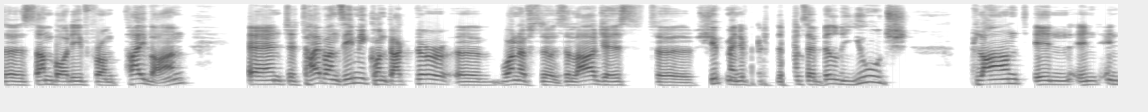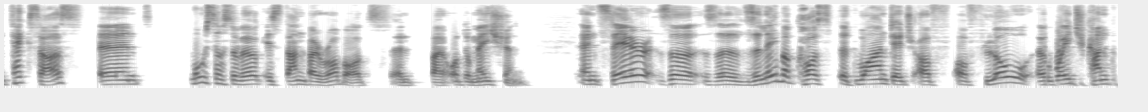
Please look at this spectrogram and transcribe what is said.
uh, somebody from Taiwan, and uh, Taiwan Semiconductor, uh, one of the, the largest uh, chip manufacturers, they built a huge plant in, in in Texas, and most of the work is done by robots and by automation. And there, the, the, the labor cost advantage of, of low wage countries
